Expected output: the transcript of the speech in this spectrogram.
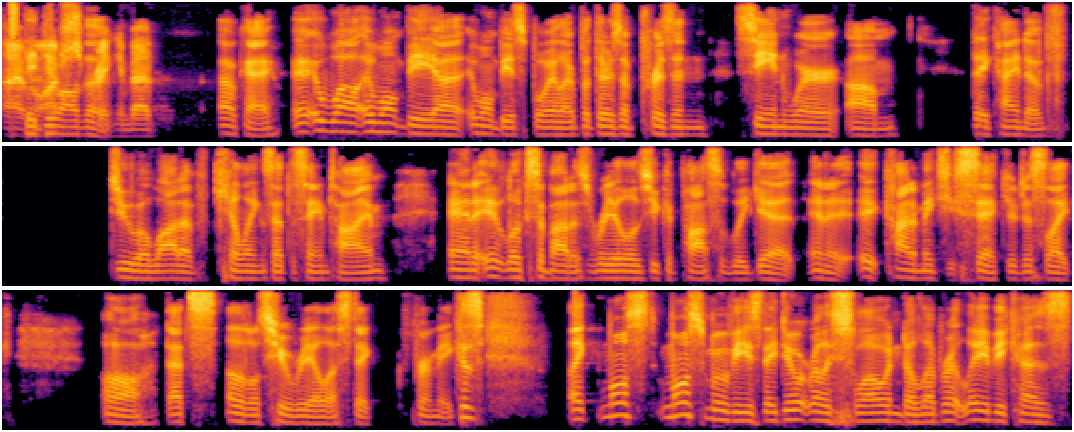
I they do all the- Breaking Bad. Okay. It, well, it won't be uh it won't be a spoiler, but there's a prison scene where um they kind of do a lot of killings at the same time and it looks about as real as you could possibly get and it, it kind of makes you sick. You're just like, "Oh, that's a little too realistic for me." Cuz like most most movies, they do it really slow and deliberately because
